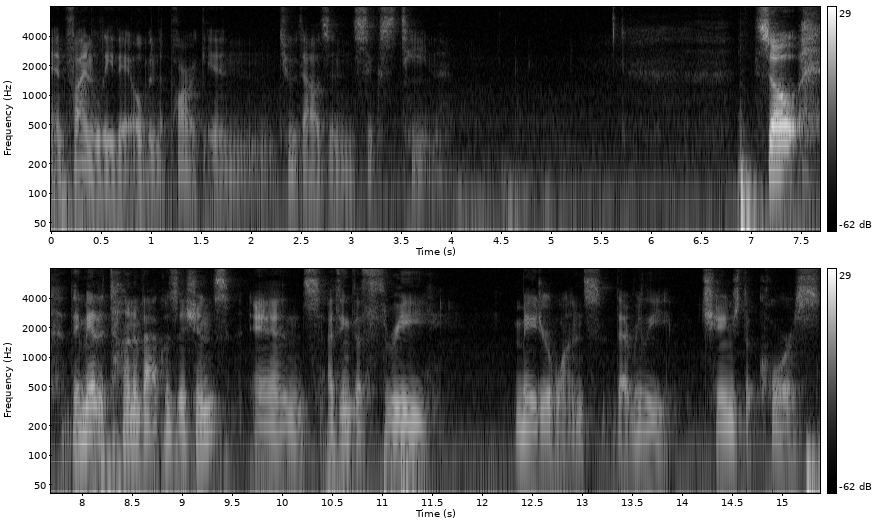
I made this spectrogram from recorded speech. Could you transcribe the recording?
And finally, they opened the park in 2016. So they made a ton of acquisitions, and I think the three major ones that really changed the course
